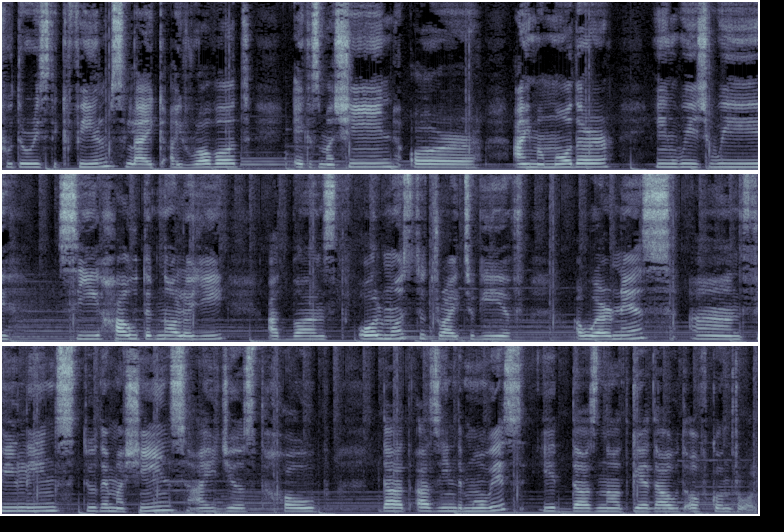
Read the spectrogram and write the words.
futuristic films like i robot Ex Machina or I Am Mother in which we see how technology advanced almost to try to give awareness and feelings to the machines. I just hope that, as in the movies, it does not get out of control.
